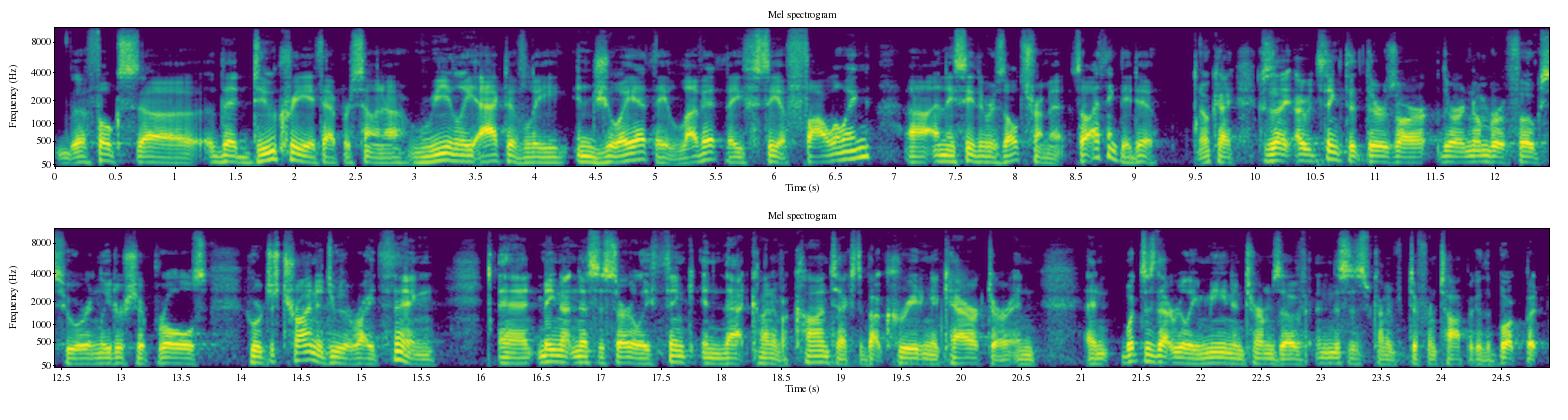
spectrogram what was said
the folks uh, that do create that persona really actively enjoy it. They love it. They see a following, uh, and they see the results from it. So I think they do. Okay, because I, I, would think that there's are there are a number of folks who are in leadership roles who are just trying to do the right thing, and may not necessarily think in that kind of a context about creating a character and and what does that really mean in terms of and this is kind of a different topic of the book, but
